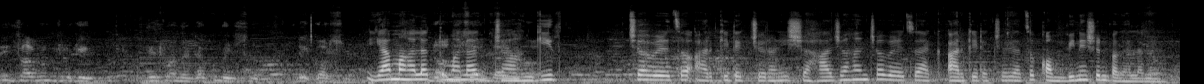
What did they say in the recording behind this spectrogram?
dissolving this या महालात तुम्हाला जहांगीर जहांगीरच्या वेळचं आर्किटेक्चर आणि शहाजहानच्या वेळचं ॲक आर्किटेक्चर याचं कॉम्बिनेशन बघायला मिळेल.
